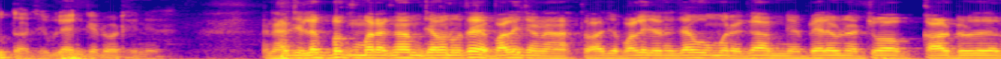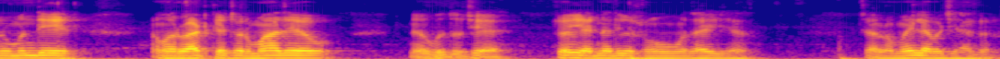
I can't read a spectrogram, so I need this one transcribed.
ઉતારશે બ્લેન્કેટ વાઠીને અને આજે લગભગ મારા ગામ જવાનું થાય પાલેજાણા તો આજે પાલીતાણા જવું મારા ગામ ને ભૈરવના ચોક કાળ ભૈરવદાનું મંદિર, અમારું વાટકેશ્વર મહાદેવ ને એવું બધું છે. જોઈએ આજના દિવસમાં હું થાય છે ચાલો મહિલા પછી આગળ.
